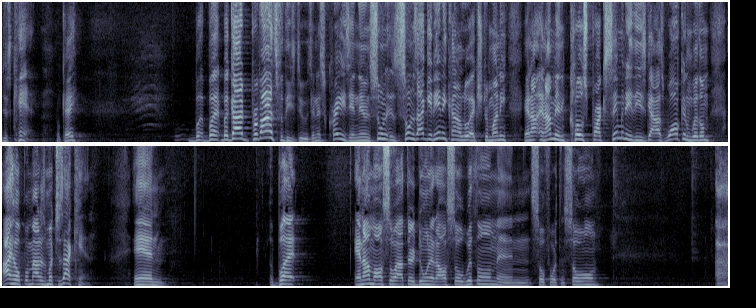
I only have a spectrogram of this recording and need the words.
You just can't, okay? But but but God provides for these dudes, and it's crazy. And then as soon as soon as I get any kind of little extra money, and I, and I'm in close proximity to these guys, walking with them, I help them out as much as I can. And but and I'm also out there doing it also with them, and so forth and so on.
